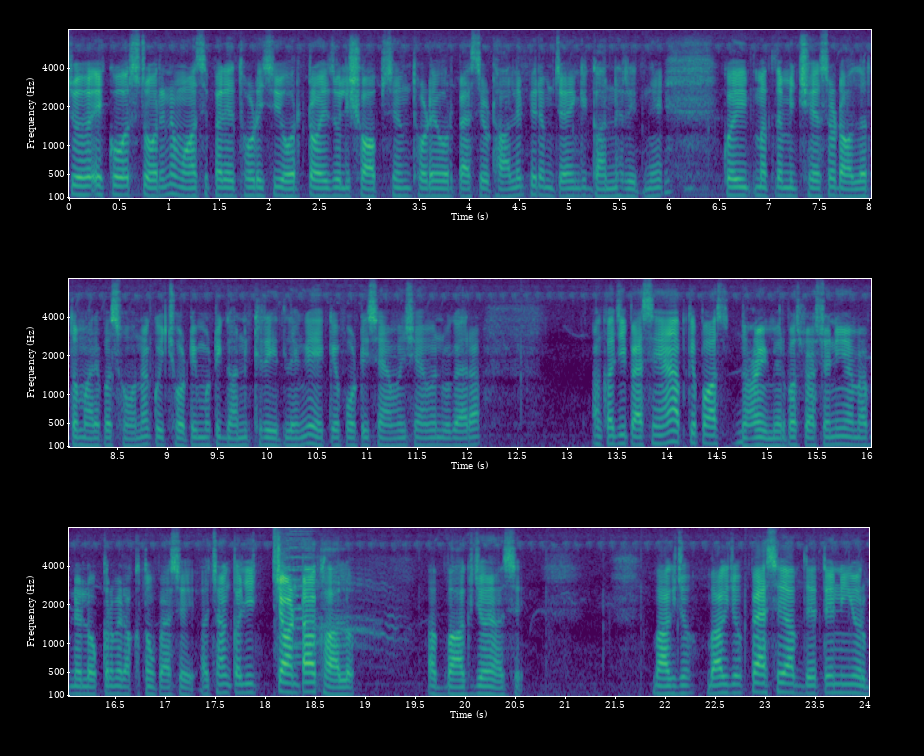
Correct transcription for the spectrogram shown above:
जो एक और स्टोर है ना, वहाँ से पहले थोड़ी सी और टॉयज़ वाली शॉप से हम थोड़े और पैसे उठा लें, फिर हम जाएँगे गन खरीदने। कोई मतलब छः सौ डॉलर तो हमारे पास होना कोई छोटी मोटी गन खरीद लेंगे A K forty seven seven वगैरह। अंकल जी, पैसे हैं आपके पास? नहीं, मेरे पास पैसे नहीं है, मैं अपने लॉकर में रखता हूँ पैसे। अच्छा अंकल जी, चांटा खा लो। अब भाग जाओ यहाँ से। भाग जाओ भाग जाओ। पैसे आप देते नहीं और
